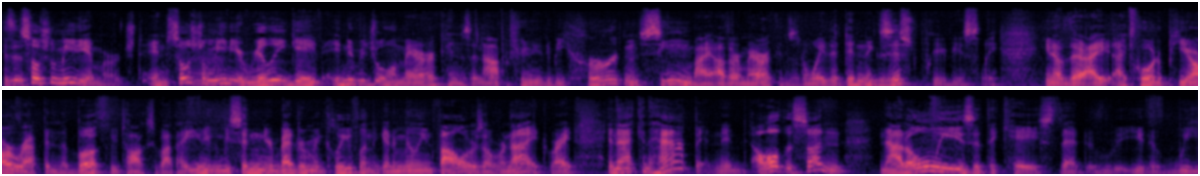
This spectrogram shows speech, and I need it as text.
is that social media emerged. And social mm-hmm. media really gave individual Americans an opportunity to be heard and seen by other Americans in a way that didn't exist previously. You know, I, I, quote a PR rep in the book who talks about how you, know, you can be sitting in your bedroom in Cleveland and get a million followers overnight, right? And that can happen. And all of a sudden, not only is it the case that you know we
